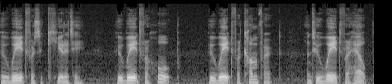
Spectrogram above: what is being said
who wait for security, who wait for hope, who wait for comfort, and who wait for help.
